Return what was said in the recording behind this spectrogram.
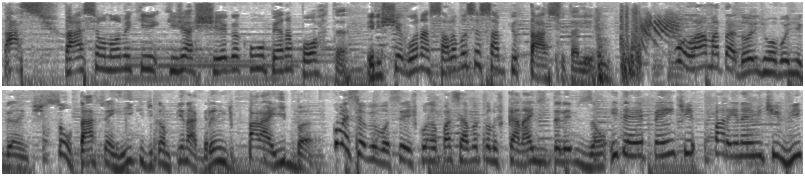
Tássio. Tássio é um nome que, que já chega com o pé na porta. Ele chegou na sala, você sabe que o Tássio tá ali. Olá, matadores de robôs gigantes. Sou o Tássio Henrique de Campina Grande, Paraíba. Comecei a ouvir vocês quando eu passeava pelos canais de televisão e de repente parei na MTV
